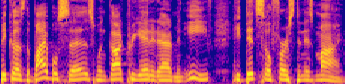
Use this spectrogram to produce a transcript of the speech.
because the Bible says when God created Adam and Eve, he did so first in his mind.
